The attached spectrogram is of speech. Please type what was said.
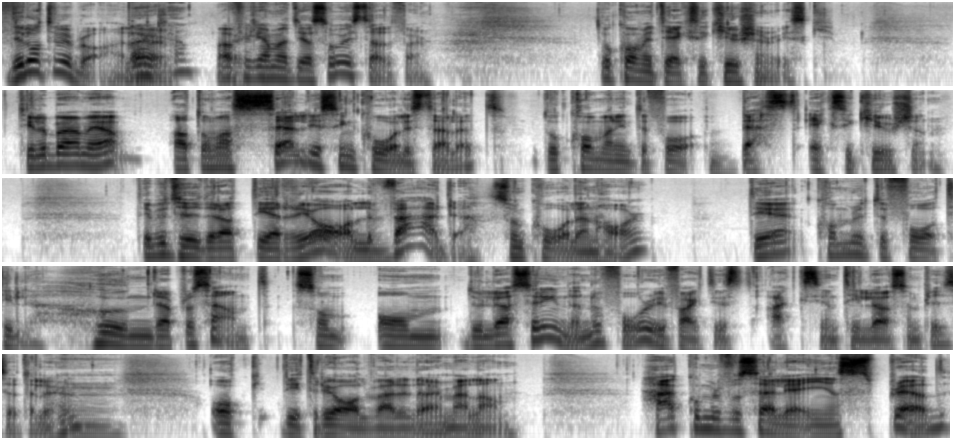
Det låter väl bra, eller hur? Varför kan man inte göra så istället för? Då kommer vi till execution risk. Till att börja med, att om man säljer sin kol istället, då kommer man inte få best execution. Det betyder att det realvärde som kolen har, det kommer du inte få till 100 procent. Som om du löser in den, då får du ju faktiskt aktien till lösenpriset, eller hur? Mm. Och ditt realvärde däremellan. Här kommer du få sälja i en spread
